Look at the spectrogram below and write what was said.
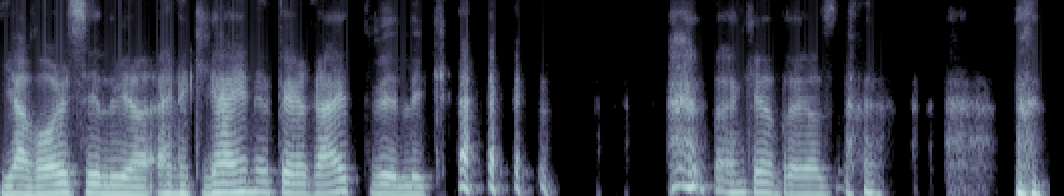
Jawohl, Silvia, eine kleine Bereitwilligkeit. Danke, Andreas.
